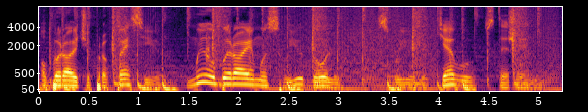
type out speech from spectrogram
Обираючи професію, ми обираємо свою долю, свою життєву стежину.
